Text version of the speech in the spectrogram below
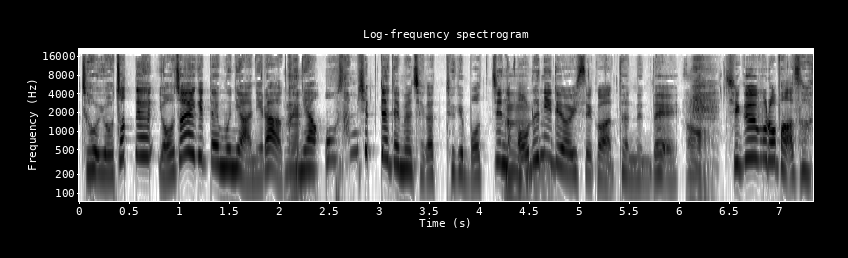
저 여자 때 여자이기 때문이 아니라 네. 그냥 어 30대 되면 제가 되게 멋진 음. 어른이 되어 있을 것 같았는데 어. 지금으로 봐서는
